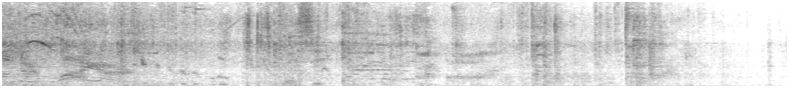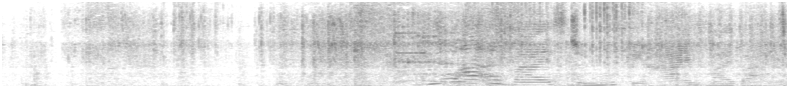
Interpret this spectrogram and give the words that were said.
Under fire! Merci. You are advised to move behind my barrier.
